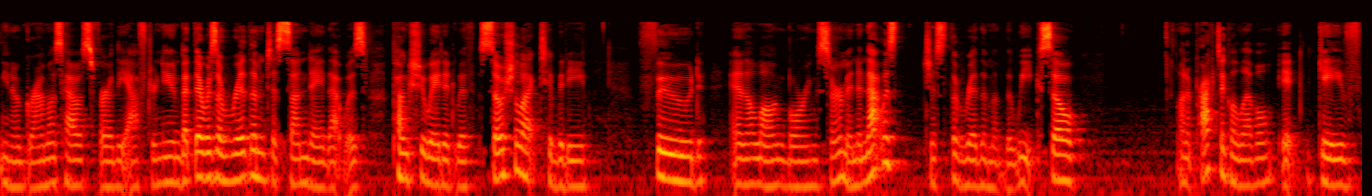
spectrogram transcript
you know grandma's house for the afternoon, but there was a rhythm to Sunday that was punctuated with social activity, food, and a long, boring sermon, and that was just the rhythm of the week. So, on a practical level, it gave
